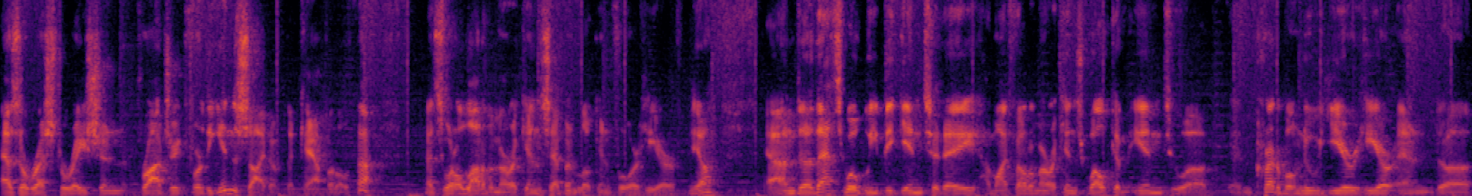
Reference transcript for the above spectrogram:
as a restoration project for the inside of the Capitol. That's what a lot of Americans have been looking for here. Yeah. And uh, that's what we begin today, my fellow Americans. Welcome into a, an incredible new year here. And, uh,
